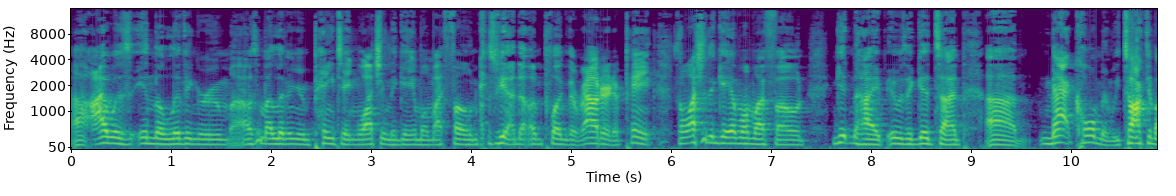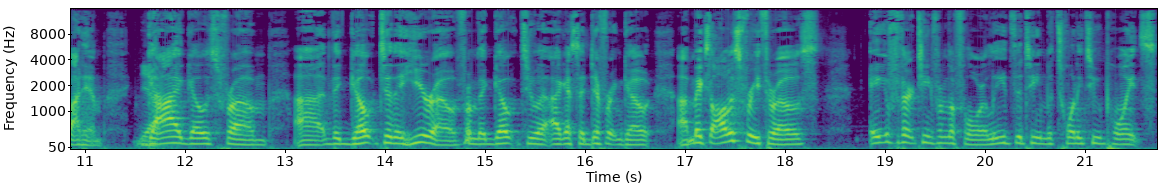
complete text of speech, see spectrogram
Uh, I was in the living room. I was in my living room painting, watching the game on my phone because we had to unplug the router to paint. So watching the game on my phone, getting hype. It was a good time. Uh, Matt Coleman, we talked about him. Yeah. Guy goes from uh, the goat to the hero, from the goat to, a, I guess, a different goat. Uh, makes all his free throws. 8 for 13 from the floor, leads the team with 22 points.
